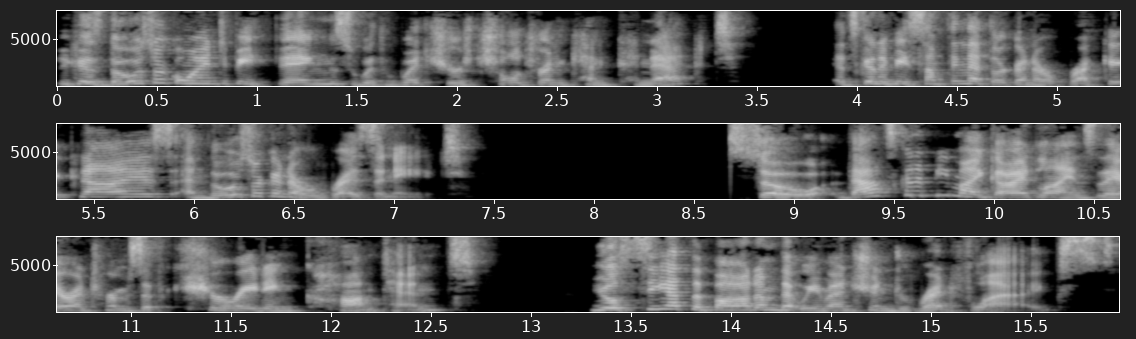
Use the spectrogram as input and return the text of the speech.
because those are going to be things with which your children can connect. It's going to be something that they're going to recognize, and those are going to resonate. So that's going to be my guidelines there in terms of curating content. You'll see at the bottom that we mentioned red flags.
